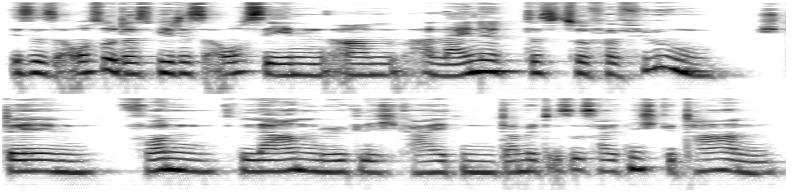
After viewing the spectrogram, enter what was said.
ist es auch so, dass wir das auch sehen. Alleine das zur Verfügung stellen von Lernmöglichkeiten, damit ist es halt nicht getan.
